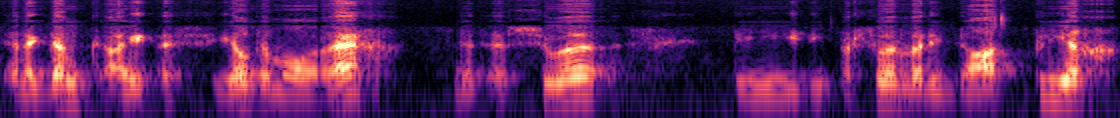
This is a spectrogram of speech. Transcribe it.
En ek dink hy is heeltemal reg. Dit is so die die persoon wat die daad pleeg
